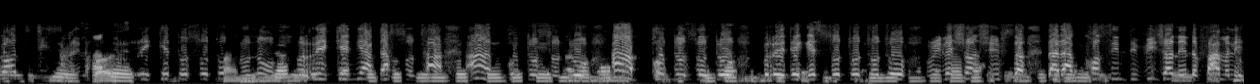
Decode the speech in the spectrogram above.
God's design. Relationships that are causing division in the family.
